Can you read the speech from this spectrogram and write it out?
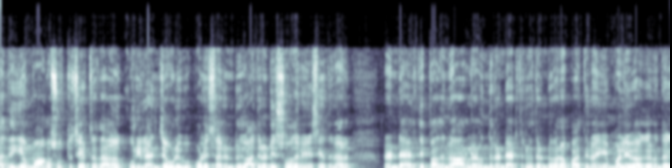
அதிகமாக சொத்து சேர்த்ததாக கூறி லஞ்ச ஒழிப்பு போலீசார் இன்று அதிரடி சோதனை செய்தனர். ரெண்டாயிரத்தி பதினாறுலேருந்து ரெண்டாயிரத்தி இருபத்தி ரெண்டு வரை பார்த்தீங்கன்னா எம்எல்ஏவாக இருந்த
